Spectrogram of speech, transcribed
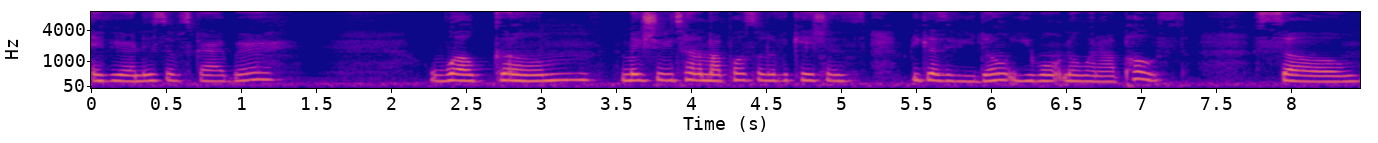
if you're a new subscriber, welcome. Make sure you turn on my post notifications because if you don't, you won't know when I post. So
